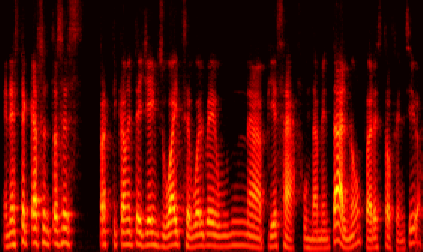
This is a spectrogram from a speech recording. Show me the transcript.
En este caso, entonces, prácticamente James White se vuelve una pieza fundamental, ¿no? Para esta ofensiva.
